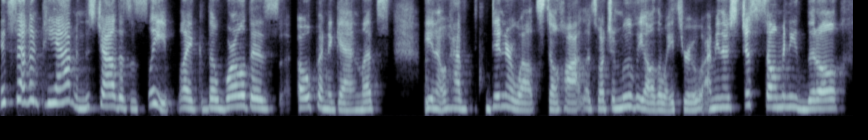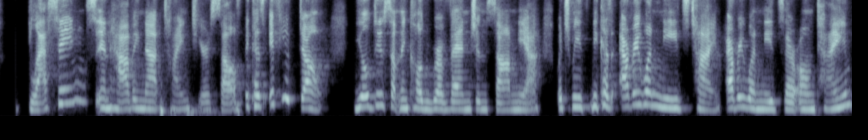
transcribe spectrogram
it's 7 p.m. and this child doesn't sleep. Like the world is open again. Let's, you know, have dinner while it's still hot. Let's watch a movie all the way through. I mean, there's just so many little blessings in having that time to yourself. Because if you don't, you'll do something called revenge insomnia, which means because everyone needs time, everyone needs their own time.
